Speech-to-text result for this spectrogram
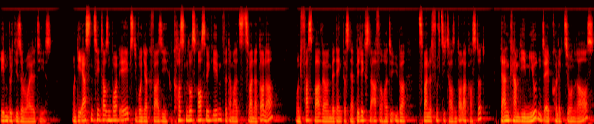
eben durch diese Royalties. Und die ersten 10.000 Board Apes, die wurden ja quasi kostenlos rausgegeben für damals 200 Dollar. Unfassbar, wenn man bedenkt, dass der billigste Affe heute über 250.000 Dollar kostet. Dann kam die Mutant Ape Kollektion raus.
